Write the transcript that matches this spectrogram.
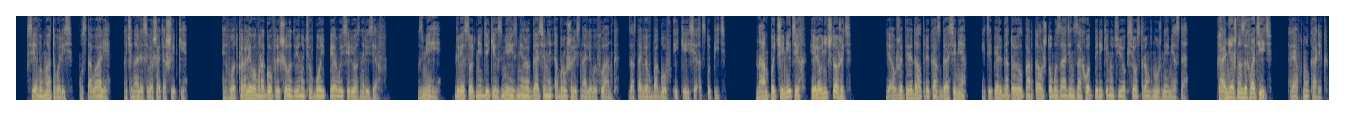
— все выматывались, уставали, начинали совершать ошибки. И вот королева врагов решила двинуть в бой первый серьезный резерв. Змеи. Две сотни диких змей из мира Гасины обрушились на левый фланг, заставив богов и Кейси отступить. «Нам подчинить их или уничтожить?» Я уже передал приказ Гасине и теперь готовил портал, чтобы за один заход перекинуть ее к сестрам в нужное место. «Конечно, захватить!» — рявкнул Карик.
